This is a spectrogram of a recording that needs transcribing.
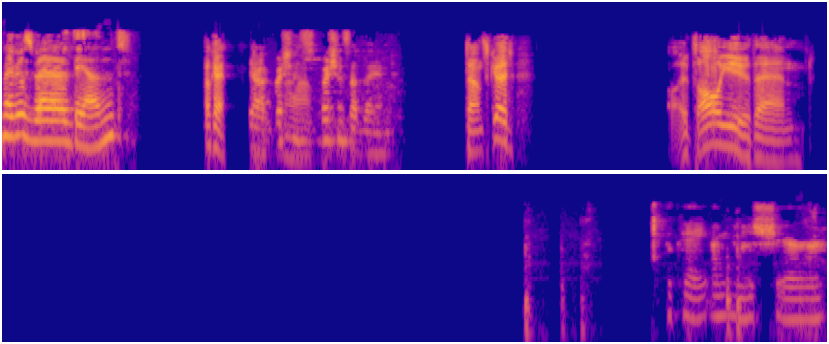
Maybe it's better at the end. Okay. Yeah, questions. Um, questions at the end. Sounds good. It's all you then. Okay, I'm going to share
